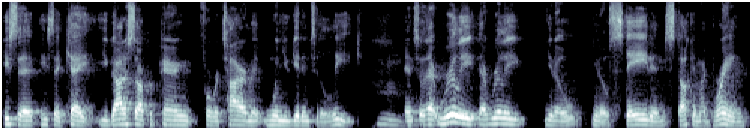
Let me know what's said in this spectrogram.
He said, he said, Kay, you got to start preparing for retirement when you get into the league. Hmm. And so that really, that really, you know, you know, stayed and stuck in my brain.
